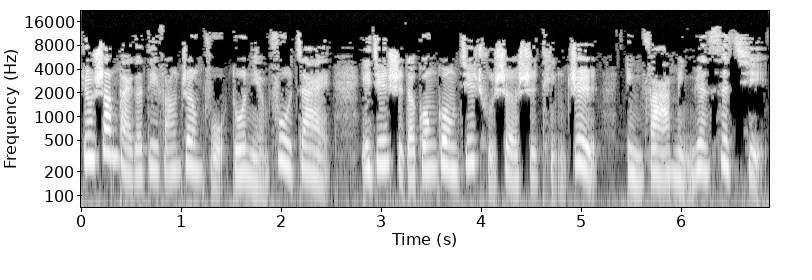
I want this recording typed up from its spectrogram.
有上百个地方政府多年负债，已经使得公共基础设施停滞，引发民怨四起，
